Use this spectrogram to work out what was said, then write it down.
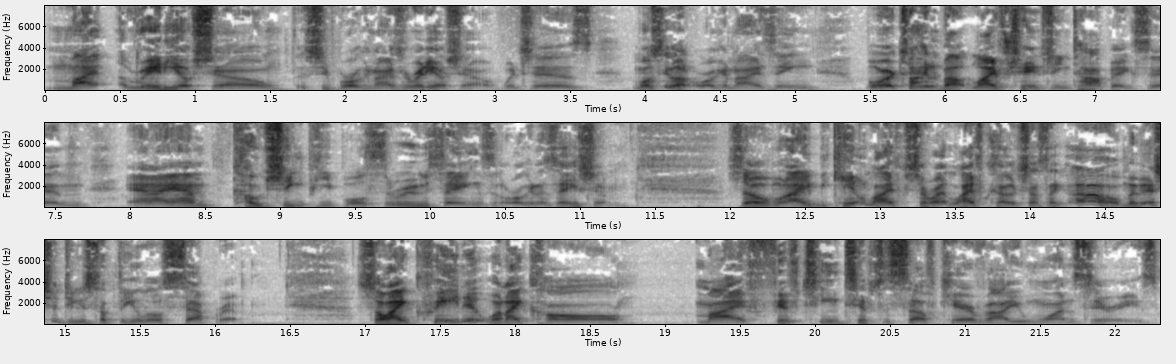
my radio show, the Super Organizer Radio Show, which is mostly about organizing, but we're talking about life changing topics, and and I am coaching people through things in organization. So when I became a life certified life coach, I was like, oh, maybe I should do something a little separate. So I created what I call my 15 Tips to Self Care Volume 1 series.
